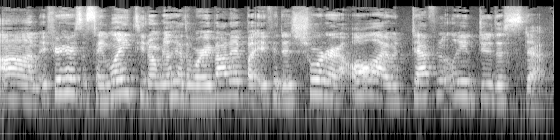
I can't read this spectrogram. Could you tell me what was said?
Um, if your hair is the same length, you don't really have to worry about it, but if it is shorter at all, I would definitely do this step.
